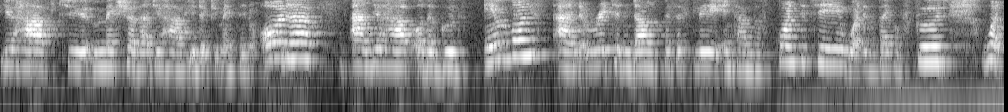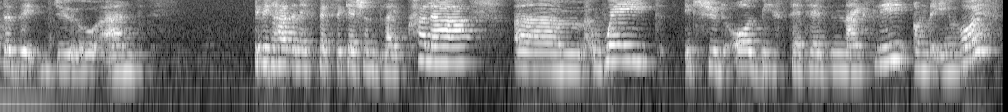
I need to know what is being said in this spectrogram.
you have to make sure that you have your documents in order and you have all the goods invoiced and written down specifically in terms of quantity, what is the type of good, what does it do, and if it has any specifications like color, um, weight, it should all be stated nicely on the invoice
